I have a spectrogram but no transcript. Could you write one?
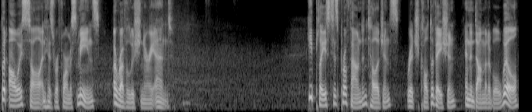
but always saw in his reformist means a revolutionary end. He placed his profound intelligence, rich cultivation, and indomitable will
